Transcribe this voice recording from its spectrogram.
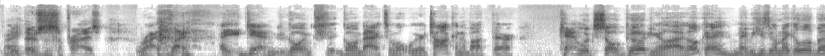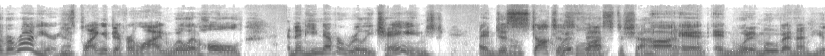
Right. There's a surprise. Right. But again, going going back to what we were talking about there, can't look so good. And you're like, okay, maybe he's going to make a little bit of a run here. He's playing a different line. Will it hold? And then he never really changed and just No, stuck just with lost it. a shot. uh, and and wouldn't move. And then he,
